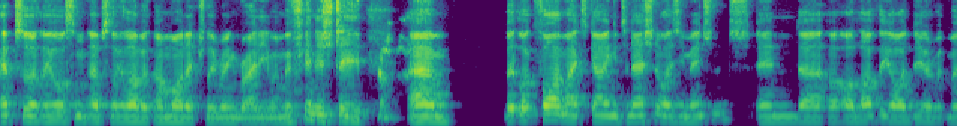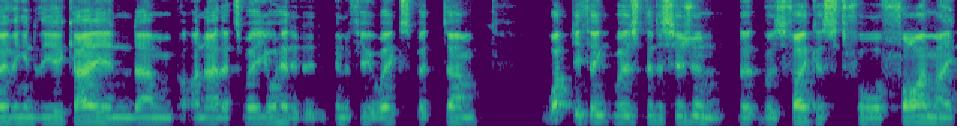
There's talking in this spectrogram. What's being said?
Absolutely awesome. Absolutely love it. I might actually ring Brady when we're finished here. Um, but look, FireMate's going international, as you mentioned, and uh, I, love the idea of it moving into the UK. And um, I know that's where you're headed in, in a few weeks. But um, what do you think was the decision that was focused for FireMate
